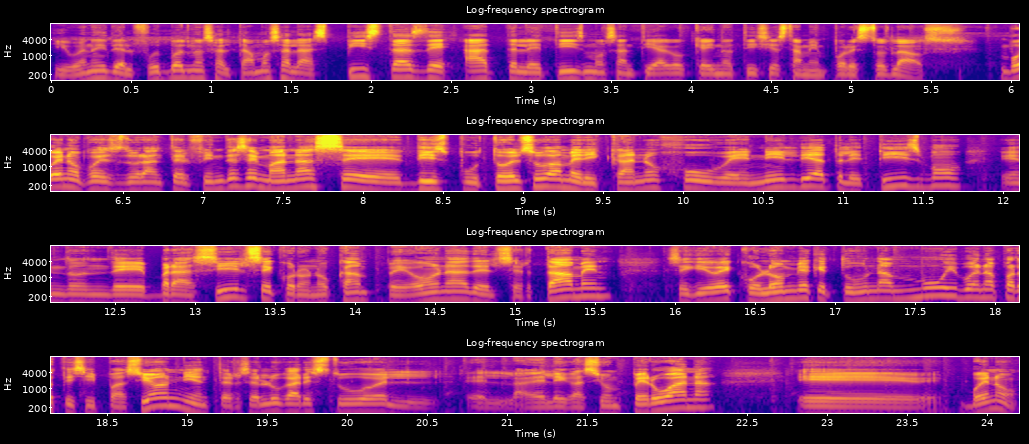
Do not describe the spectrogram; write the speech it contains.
Y bueno, y del fútbol nos saltamos a las pistas de atletismo, Santiago, que hay noticias también por estos lados. Bueno, pues durante el fin de semana se disputó el sudamericano juvenil de atletismo, en donde Brasil se coronó campeona del certamen, seguido de Colombia, que tuvo una muy buena participación, y en tercer lugar estuvo la delegación peruana. Eh, bueno,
